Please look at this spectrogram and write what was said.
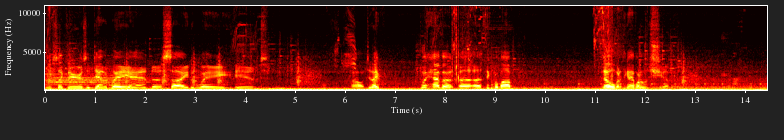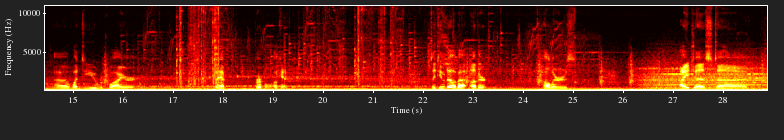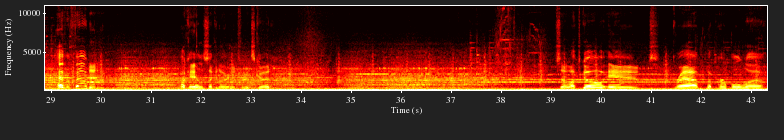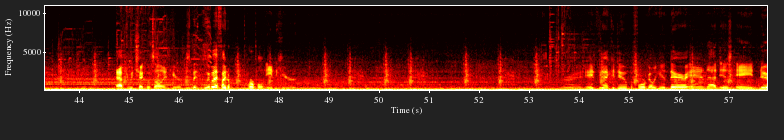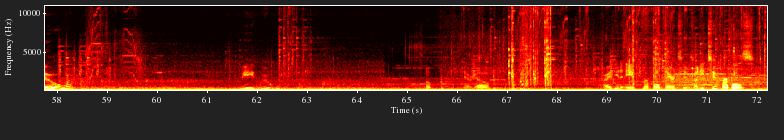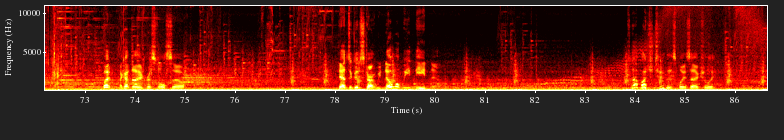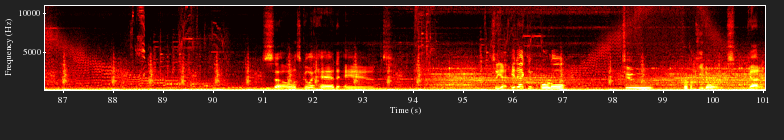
Looks like there's a down way and a side way and oh, did I? Do I have a, a, a thingamabob? No, but I think I have one on the ship. Uh, what do you require? I have purple. Okay. I do know about other colors. I just uh, haven't found any. Okay, it looks like another entrance. Good. So I'll have to go and grab the purple uh, after we check what's all in here. We might find a purple in here. Anything I can do before going in there, and that is a no. We, I need a purple there too. So I need two purples. But I got an ion crystal, so that's a good start. We know what we need now. There's not much to this place, actually. So, let's go ahead and... So yeah, inactive portal, two purple key doors. Got it.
